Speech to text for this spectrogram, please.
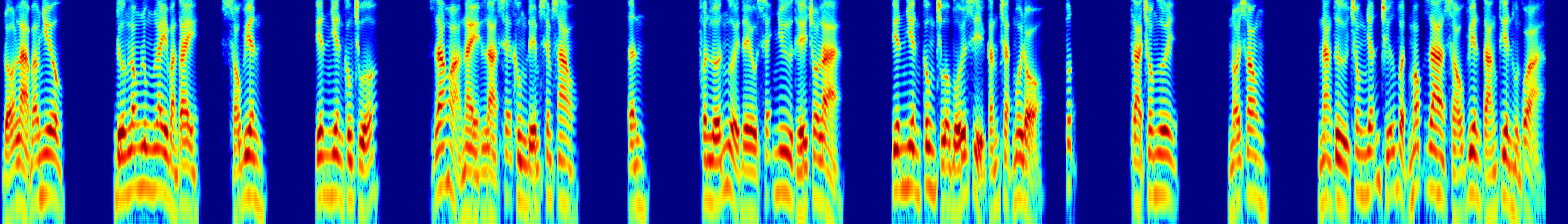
đó là bao nhiêu? Đường long lung lay bàn tay, sáu viên. Tiên nhiên công chúa, gia hỏa này là sẽ không đếm xem sao. Ân. Phần lớn người đều sẽ như thế cho là. Tiên nhiên công chúa bối xỉ cắn chặt môi đỏ, tốt, ta cho ngươi. Nói xong, nàng từ trong nhẫn chữ vật móc ra sáu viên táng thiên hồn quả,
